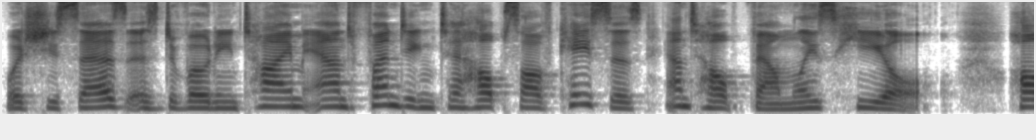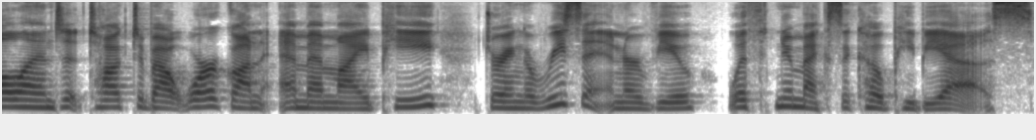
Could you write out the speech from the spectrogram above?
which she says is devoting time and funding to help solve cases and help families heal. Haaland talked about work on mmip during a recent interview with new mexico pbs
